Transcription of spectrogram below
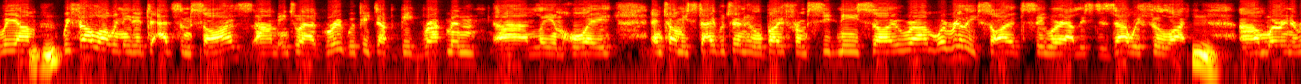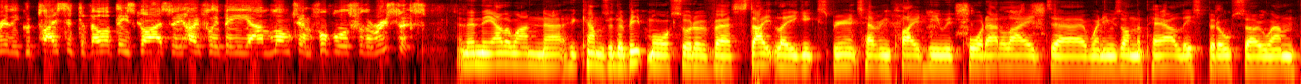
we um, mm-hmm. we felt like we needed to add some size um, into our group. We picked up a big ruckman, um, Liam Hoy, and Tommy Stapleton, who are both from Sydney. So um, we're really excited to see where our list is at. We feel like mm. we're in a really good place to develop these guys to hopefully be long term footballers for the Roosters. And then the other one uh, who comes with a bit more sort of uh, state league experience, having played here with Port Adelaide uh, when he was on the power list, but also um,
